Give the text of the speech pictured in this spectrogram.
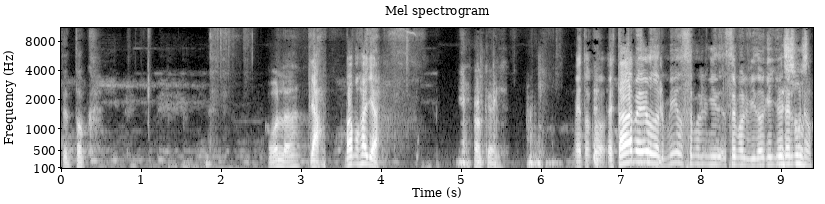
Te toca. Hola. Ya, vamos allá. Ok. Me tocó. Estaba medio dormido, se me olvidó, se me olvidó que yo era el 1.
